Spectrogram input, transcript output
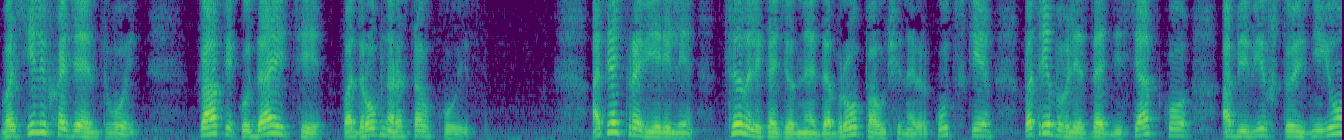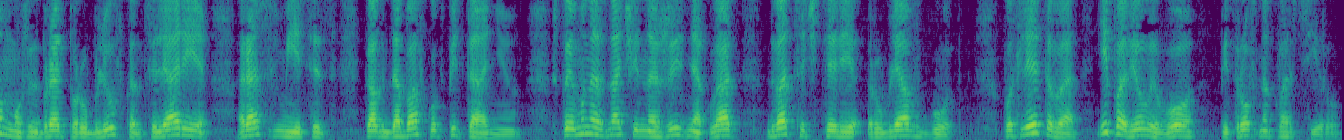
Васильев, хозяин твой, как и куда идти, подробно растолкует». Опять проверили, Цело ли казенное добро, полученное в Иркутске, потребовали сдать десятку, объявив, что из нее он может брать по рублю в канцелярии раз в месяц, как добавку к питанию, что ему назначен на жизнь оклад 24 рубля в год. После этого и повел его Петров на квартиру.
